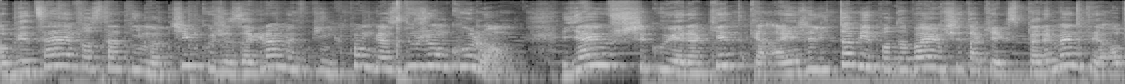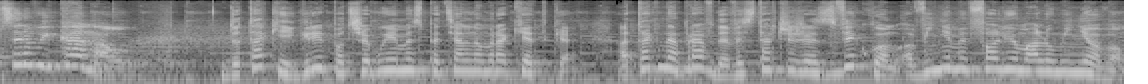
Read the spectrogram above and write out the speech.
Obiecałem w ostatnim odcinku, że zagramy w ping-ponga z dużą kulą. Ja już szykuję rakietkę, a jeżeli tobie podobają się takie eksperymenty, obserwuj kanał. Do takiej gry potrzebujemy specjalną rakietkę, a tak naprawdę wystarczy, że zwykłą owiniemy folią aluminiową.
